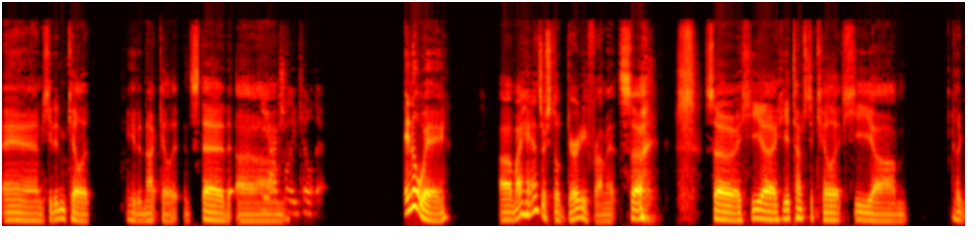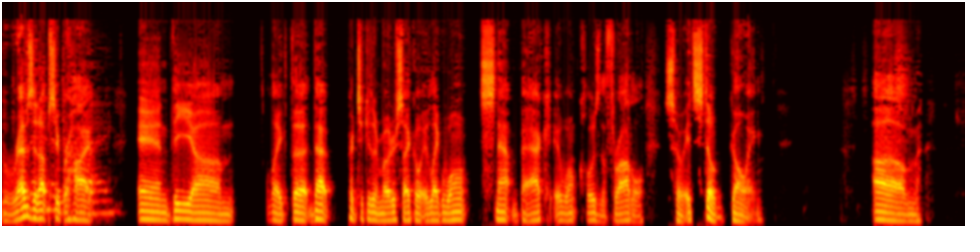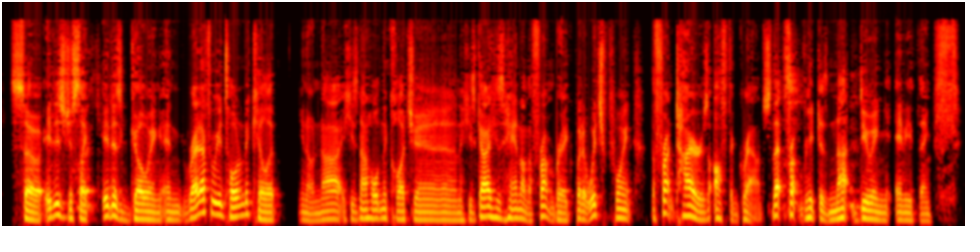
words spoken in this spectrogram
And he didn't kill it. He did not kill it. Instead, um, he actually killed it. in a way, uh, my hands are still dirty from it. So, so he uh, he attempts to kill it. He um, he, like revs it up super high, way. and the um, like the that particular motorcycle, it like won't snap back. It won't close the throttle, so it's still going. Um, so it is just like it is going, and right after we had told him to kill it, you know, not he's not holding the clutch in. He's got his hand on the front brake, but at which point the front tire is off the ground, so that front brake is not doing anything.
